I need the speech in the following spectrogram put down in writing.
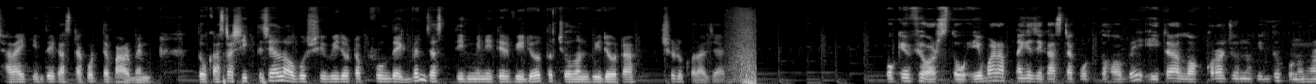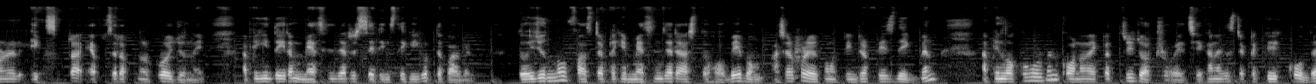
ছাড়াই কিন্তু এই কাজটা করতে পারবেন। তো কাজটা শিখতে চাইলে অবশ্যই ভিডিওটা ফুল দেখবেন জাস্ট তিন মিনিটের ভিডিও তো চলুন ভিডিওটা শুরু করা যাক। ওকে ভিউয়ার্স তো এবার আপনাকে যে কাজটা করতে হবে, এটা লক করার জন্য কিন্তু কোনো ধরনের এক্সট্রা অ্যাপসের আপনার প্রয়োজন নেই। আপনি কিন্তু এটা মেসেঞ্জারের সেটিংস থেকেই করতে পারবেন। তো এই জন্য ফার্স্ট আপনাকে মেসেঞ্জারে আসতে হবে এবং আসার পর এরকম একটা ইন্টারফেস দেখবেন। আপনি লক্ষ্য করবেন কর্নার একটা থ্রি ডট রয়েছে। এখানে জাস্ট একটা ক্লিক করলে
